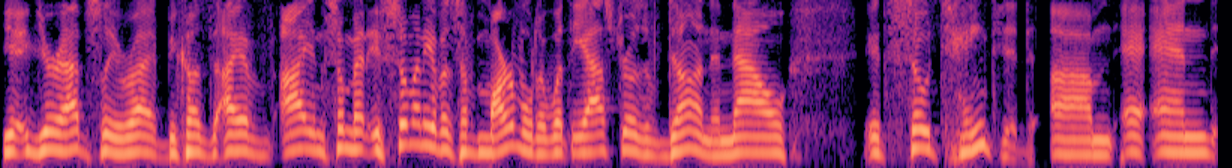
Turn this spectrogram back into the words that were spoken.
You're absolutely right because I have I and so many so many of us have marveled at what the Astros have done, and now it's so tainted. Um, and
